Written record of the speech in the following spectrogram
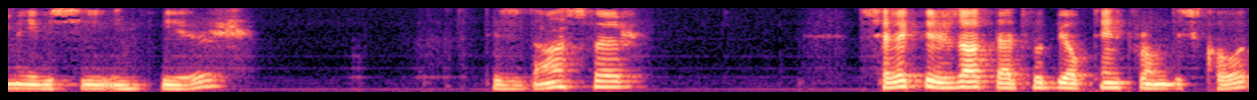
maybe see in here. Is the answer. Select the result that would be obtained from this code.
